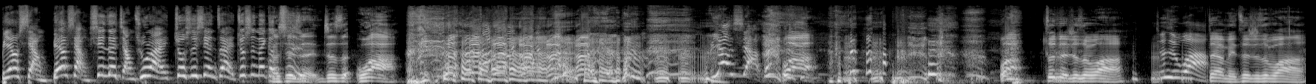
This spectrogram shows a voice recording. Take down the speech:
不要想，不要想，现在讲出来，就是现在，就是那个字，啊、就是哇！不要想哇哇，真的就是哇，就是哇，对啊，每次就是哇。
